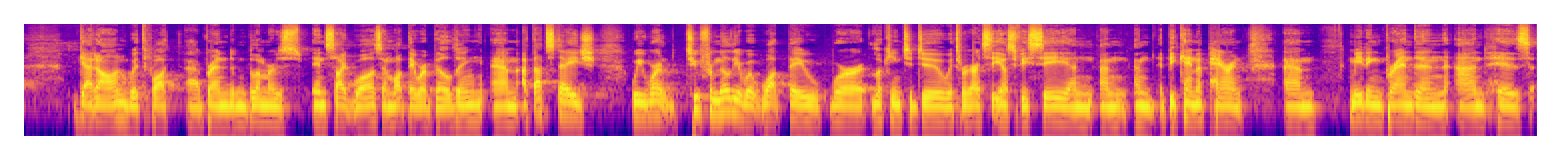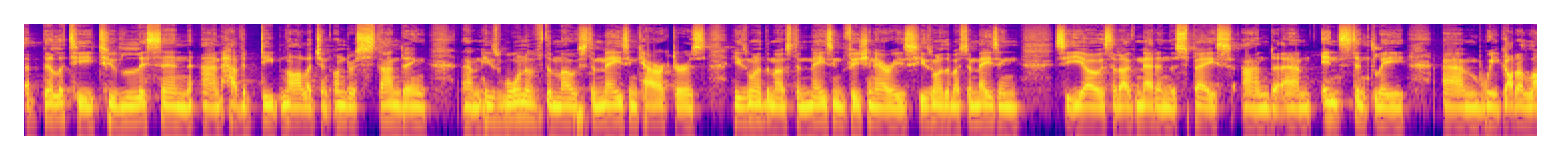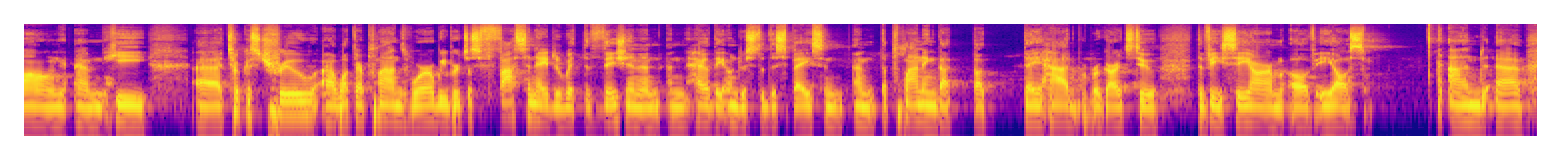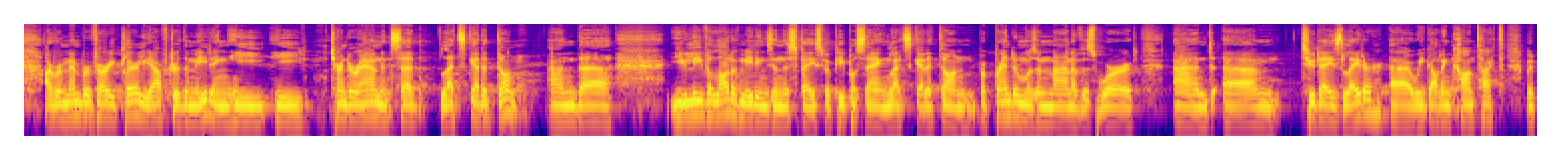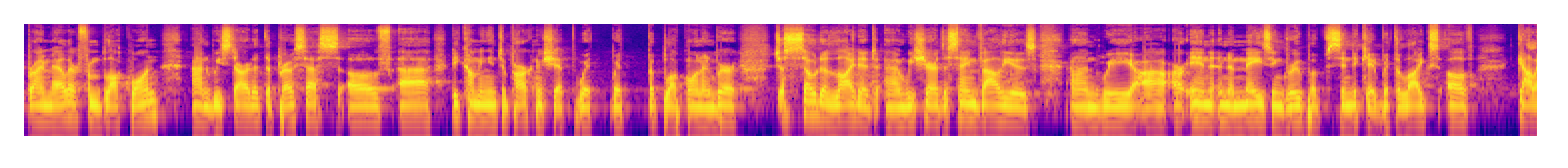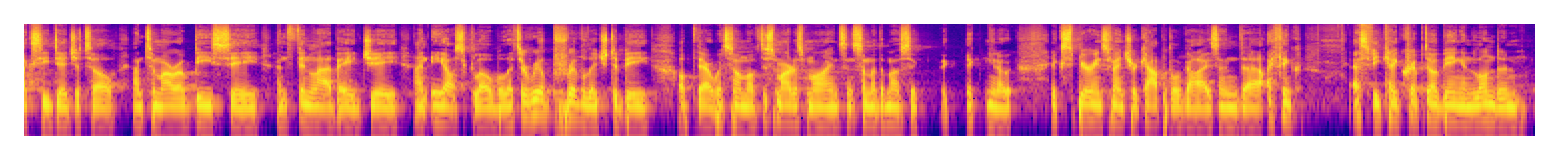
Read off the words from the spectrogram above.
get on with what uh, Brendan Blumer's insight was and what they were building. Um, at that stage, we weren't too familiar with what they were looking to do with regards to EOSVC, and and and it became apparent. Um, meeting Brendan and his ability to listen and have a deep knowledge and understanding. Um, he's one of the most amazing characters. He's one of the most amazing visionaries. He's one of the most amazing CEOs that I've met in the space. And um, instantly, um, we got along. Um, he uh, took us through uh, what their plans were. We were just fascinated with the vision and, and how they understood the space and, and the planning that, that they had with regards to the VC arm of EOS. And uh, I remember very clearly after the meeting, he he turned around and said, "Let's get it done." And uh, you leave a lot of meetings in the space with people saying, "Let's get it done." But Brendan was a man of his word, and um, two days later, uh, we got in contact with Brian Mailer from Block One, and we started the process of uh, becoming into partnership with with with Block One, and we're just so delighted. And we share the same values, and we are, are in an amazing group of syndicate with the likes of Galaxy Digital and Tomorrow BC and FinLab AG and EOS Global. It's a real privilege to be up there with some of the smartest minds and some of the most you know experienced venture capital guys. And uh, I think SVK Crypto being in London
